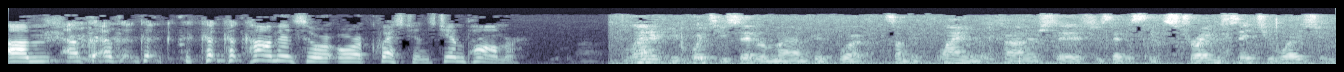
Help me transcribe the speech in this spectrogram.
um, uh, c- c- c- comments or, or questions? Jim Palmer. Flannery, what you said reminds me of what something Flannery O'Connor says. She said it's an extreme situation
